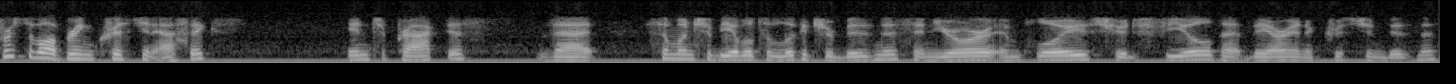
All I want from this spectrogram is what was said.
first of all, bring Christian ethics into practice. That someone should be able to look at your business, and your employees should feel that they are in a Christian business.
